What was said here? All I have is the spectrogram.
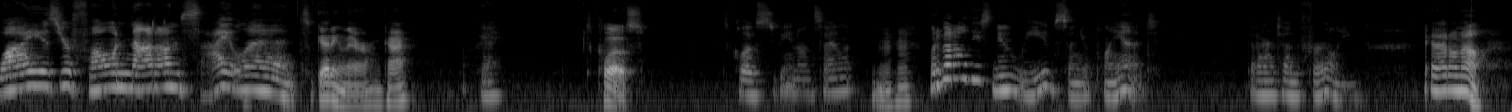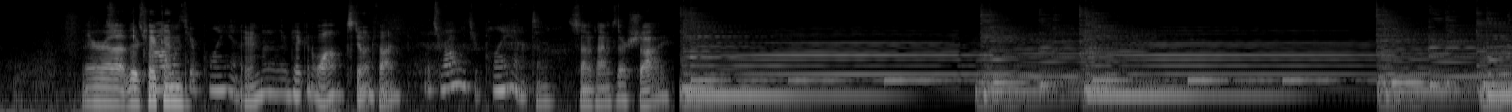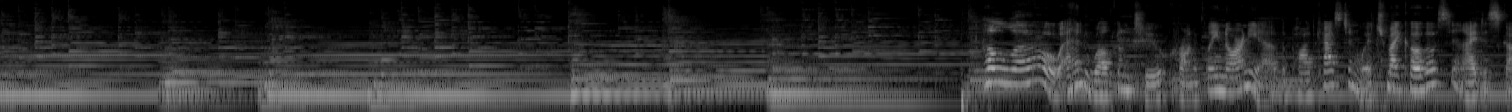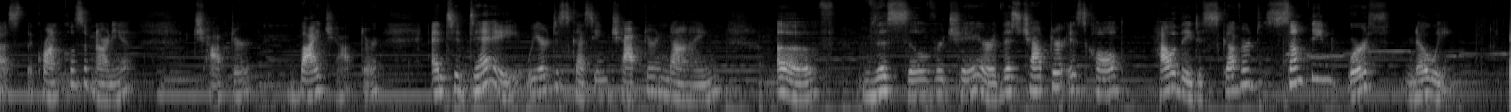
Why is your phone not on silent? It's getting there, okay? Okay, It's close. it's close to being on silent. Mm-hmm. What about all these new leaves on your plant that aren't unfurling? Yeah, I don't know. They're uh, they're What's wrong with your plant? they're, no, they're taking a while. It's doing fine. What's wrong with your plant? Sometimes they're shy. Welcome to Chronicling Narnia, the podcast in which my co host and I discuss the Chronicles of Narnia chapter by chapter. And today we are discussing chapter 9 of The Silver Chair. This chapter is called How They Discovered Something Worth Knowing.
